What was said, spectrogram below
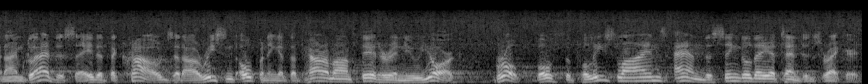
and I'm glad to say that the crowds at our recent opening at the Paramount Theater in New York broke both the police lines and the single day attendance record.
